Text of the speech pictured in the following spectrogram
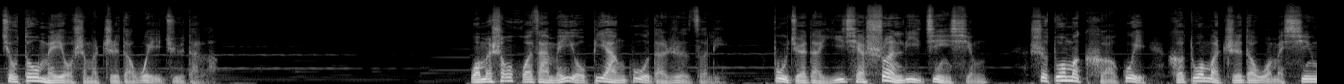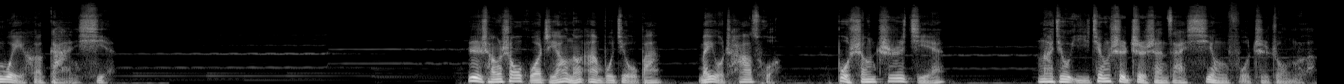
就都没有什么值得畏惧的了。我们生活在没有变故的日子里，不觉得一切顺利进行是多么可贵和多么值得我们欣慰和感谢。日常生活只要能按部就班，没有差错，不生枝节，那就已经是置身在幸福之中了。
